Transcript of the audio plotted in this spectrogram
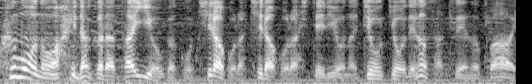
ー、雲の間から太陽がこう、ちらほらちらほらしているような状況での撮影の場合、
